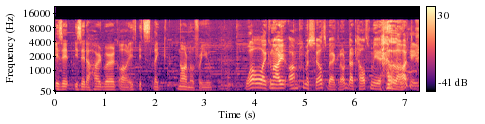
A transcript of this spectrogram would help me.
Is it is it a hard work or it, it's like normal for you? Well, like you know, I, I'm from a sales background. That helps me a lot. Okay.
